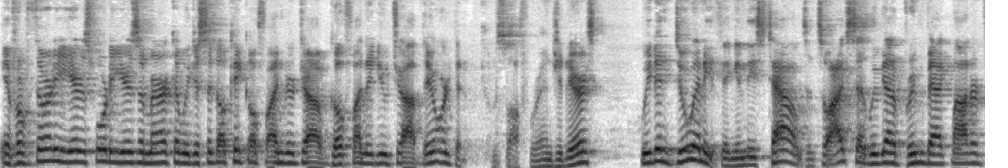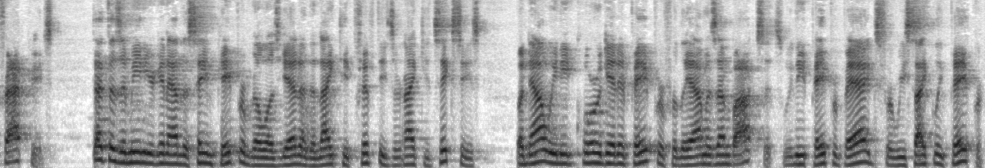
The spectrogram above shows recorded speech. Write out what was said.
And for 30 years, 40 years in America, we just said, okay, go find your job, go find a new job. They weren't going to become software engineers. We didn't do anything in these towns. And so I've said we've got to bring back modern factories. That doesn't mean you're going to have the same paper mill as you had in the 1950s or 1960s. But now we need corrugated paper for the Amazon boxes. We need paper bags for recycling paper.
